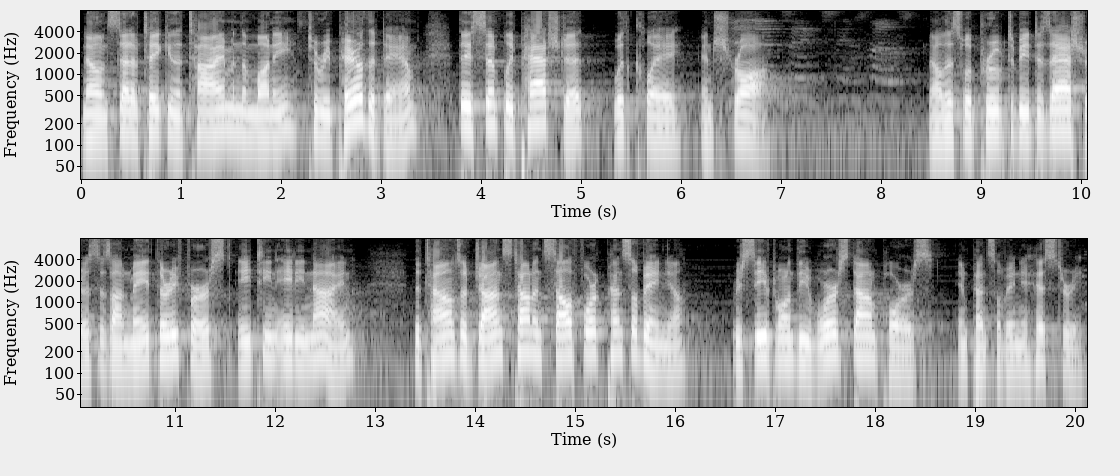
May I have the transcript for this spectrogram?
Now, instead of taking the time and the money to repair the dam, they simply patched it with clay and straw. Now, this would prove to be disastrous as on May 31st, 1889, the towns of Johnstown and South Fork, Pennsylvania, received one of the worst downpours in Pennsylvania history.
